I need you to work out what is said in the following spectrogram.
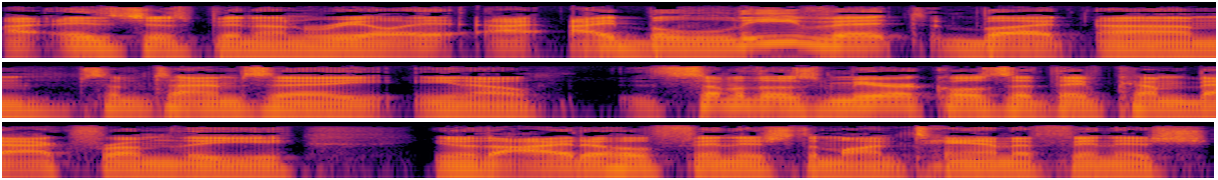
uh, it's just been unreal. I, I believe it, but um, sometimes I, you know, some of those miracles that they've come back from the you know the Idaho finish, the Montana finish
